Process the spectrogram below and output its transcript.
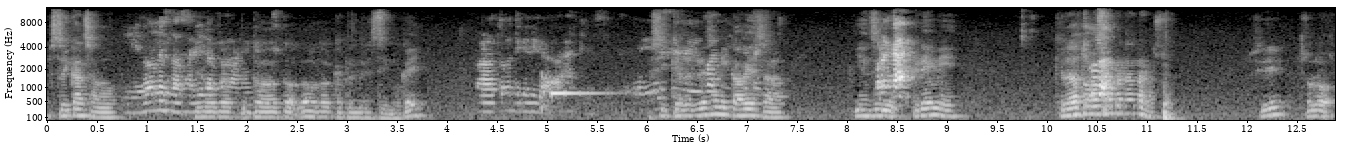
estoy cansado. ¿Y todo, todo, todo, todo que aprender Steam, ¿ok? Diga. Así que regresa a mi cabeza. Y en serio, créeme que el gato va a estar en buenas manos. ¿Sí? Solo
